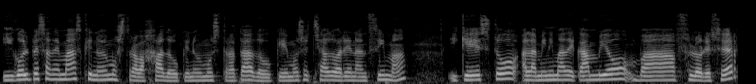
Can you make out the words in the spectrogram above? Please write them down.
Y golpes además que no hemos trabajado, que no hemos tratado, que hemos echado arena encima y que esto a la mínima de cambio va a florecer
